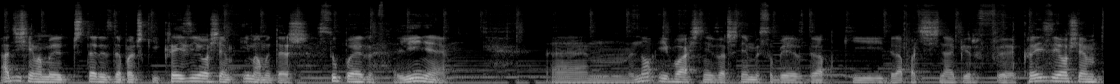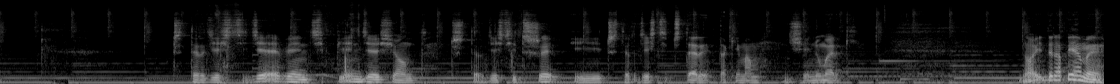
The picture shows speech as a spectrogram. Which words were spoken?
A dzisiaj mamy cztery zdrapeczki Crazy 8 i mamy też super linię. No i właśnie zaczniemy sobie z drapki drapać najpierw e, Crazy 8. 49, 50, 43 i 44. Takie mam dzisiaj numerki. No i drapiemy.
